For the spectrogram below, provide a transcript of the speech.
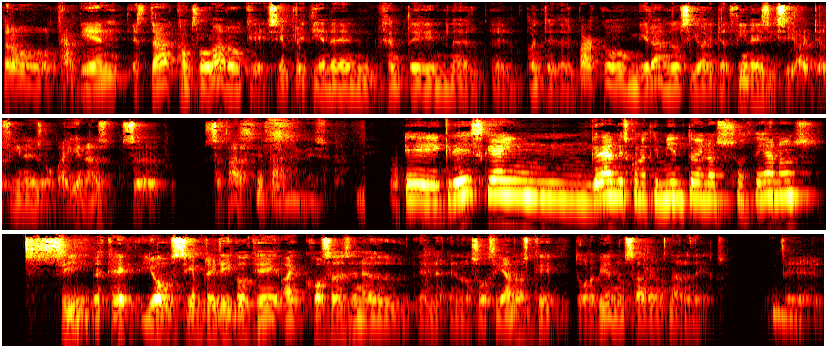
pero también está controlado que siempre tienen gente en el, puente del barco mirando si hay delfines y si hay delfines o ballenas se, se paran. Se paran eso. Eh, ¿Crees que hay un gran desconocimiento en los océanos? Sí, es que yo siempre digo que hay cosas en, el, en, en los océanos que todavía no sabemos nada de ellos. De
